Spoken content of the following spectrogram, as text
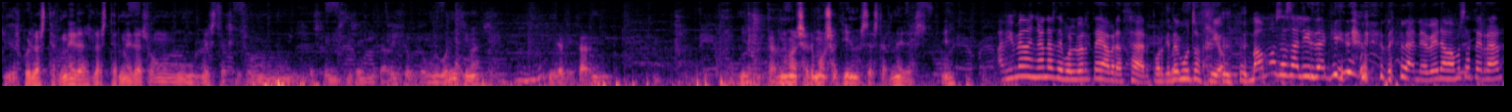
Y después las terneras, las terneras son estas que son las que visteis allí en Carrizo, que son muy buenísimas. Mira qué carne. Mira qué carne más hermosa tienen estas terneras, ¿eh? A mí me dan ganas de volverte a abrazar porque tengo mucho frío. Vamos a salir de aquí, de, de la nevera, vamos a cerrar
